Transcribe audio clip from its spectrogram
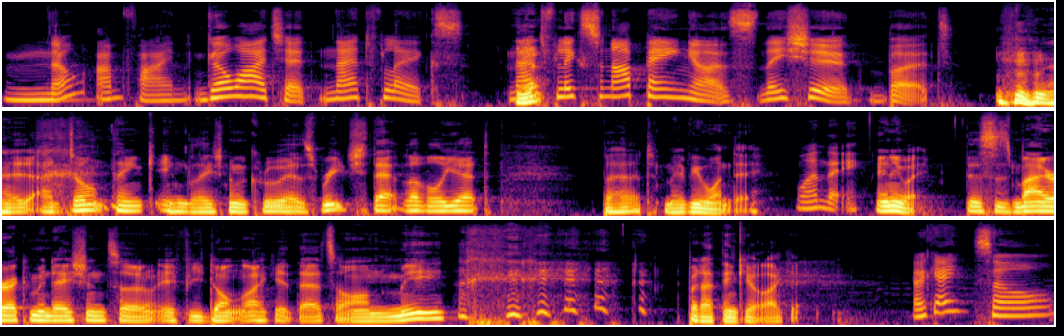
No, I'm fine. Go watch it. Netflix. Yeah. Netflix not paying us. They should, but I don't think English no Cru has reached that level yet, but maybe one day. one day. Anyway, this is my recommendation, so if you don't like it, that's on me. but I think you'll like it. Okay, so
